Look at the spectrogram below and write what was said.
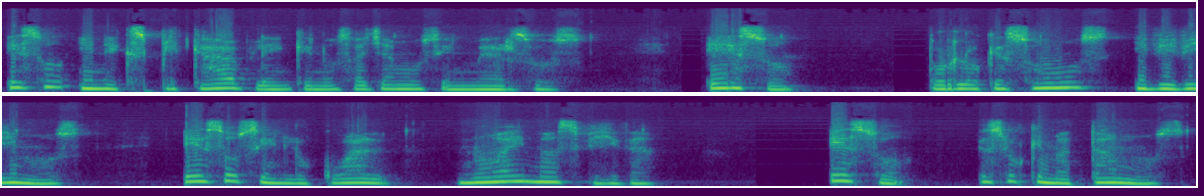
eso inexplicable en que nos hallamos inmersos, eso por lo que somos y vivimos, eso sin lo cual no hay más vida, eso es lo que matamos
